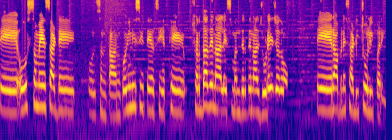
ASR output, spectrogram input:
ਤੇ ਉਸ ਸਮੇਂ ਸਾਡੇ ਕੋਲ ਸੰਤਾਨ ਕੋਈ ਨਹੀਂ ਸੀ ਤੇ ਅਸੀਂ ਇੱਥੇ ਸ਼ਰਧਾ ਦੇ ਨਾਲ ਇਸ ਮੰਦਿਰ ਦੇ ਨਾਲ ਜੁੜੇ ਜਦੋਂ ਤੇ ਰੱਬ ਨੇ ਸਾਡੀ ਝੋਲੀ ਭਰੀ।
